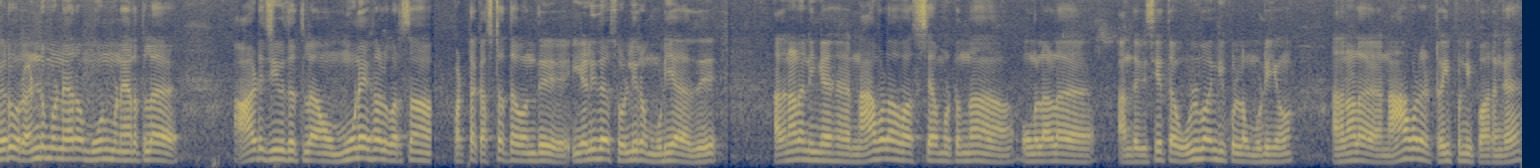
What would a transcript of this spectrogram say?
வெறும் ரெண்டு மணி நேரம் மூணு மணி நேரத்தில் ஆடு ஜீவிதத்தில் அவன் மூணேகால் வருஷம் பட்ட கஷ்டத்தை வந்து எளிதாக சொல்லிட முடியாது. அதனால் நீங்கள் நாவலாக வாசித்தா மட்டும்தான் உங்களால் அந்த விஷயத்தை உள்வாங்கி கொள்ள முடியும். அதனால் நாவலை ட்ரை பண்ணி பாருங்கள்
